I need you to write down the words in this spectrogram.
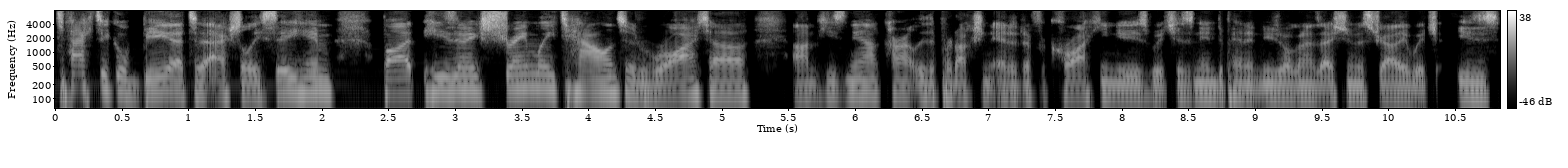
tactical beer to actually see him. But he's an extremely talented writer. Um, he's now currently the production editor for Crikey News, which is an independent news organization in Australia, which is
